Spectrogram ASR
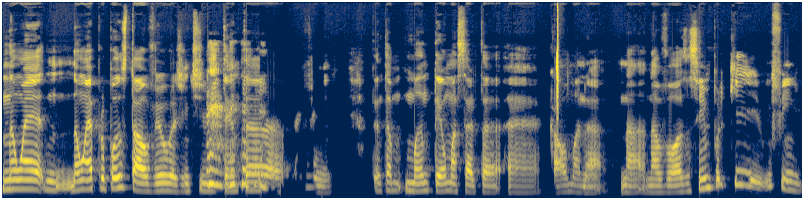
não é, não é proposital, viu? A gente tenta, enfim, tenta manter uma certa é, calma na, na, na, voz, assim, porque, enfim,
